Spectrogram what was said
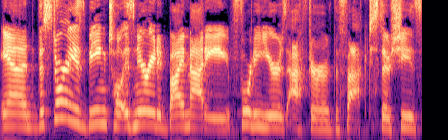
And the story is being told is narrated by Mattie 40 years after the fact. So she's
